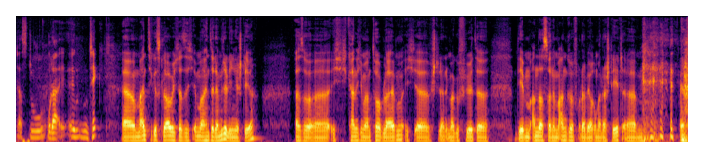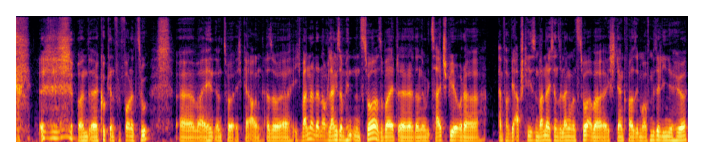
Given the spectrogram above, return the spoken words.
dass du oder irgendeinen Tick? Äh, mein Tick ist, glaube ich, dass ich immer hinter der Mittellinie stehe. Also äh, ich kann nicht immer im Tor bleiben. Ich äh, stehe dann immer gefühlt äh, neben Anderson im Angriff oder wer auch immer da steht ähm, und äh, gucke dann von vorne zu, äh, weil hinten im Tor, ich keine Ahnung. Also äh, ich wandere dann auch langsam hinten ins Tor, sobald dann irgendwie Zeitspiel oder einfach wir abschließen, wandere ich dann so lange ins Tor, aber ich stehe dann quasi immer auf Mittellinie Höhe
